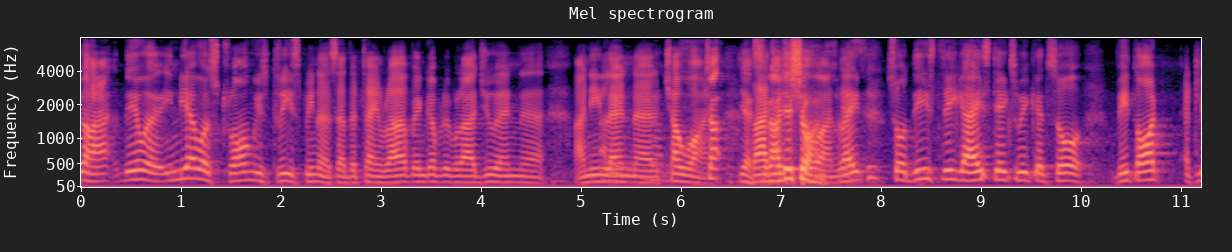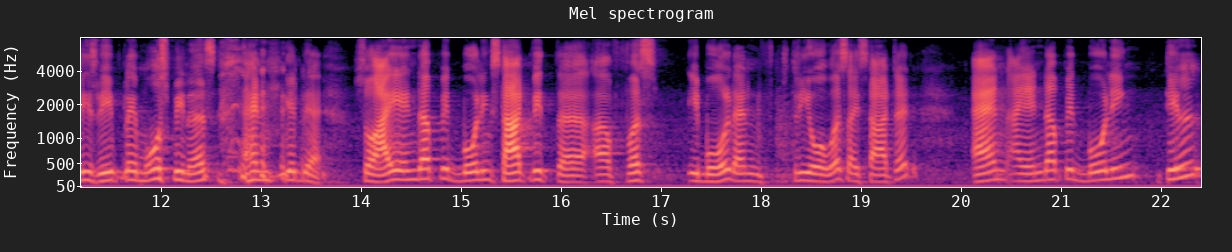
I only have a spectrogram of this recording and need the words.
uh, they were India was strong with three spinners at the time: Ra- Venkata Raju and uh, Anil and uh, Chauhan. Cha- yes, Rajesh Rajesh Chauhan. Chauhan, right? So these three guys takes wickets. So we thought at least we play more spinners and get there. So I end up with bowling. Start with uh, uh, first he bowled and three overs I started, and I end up with bowling till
